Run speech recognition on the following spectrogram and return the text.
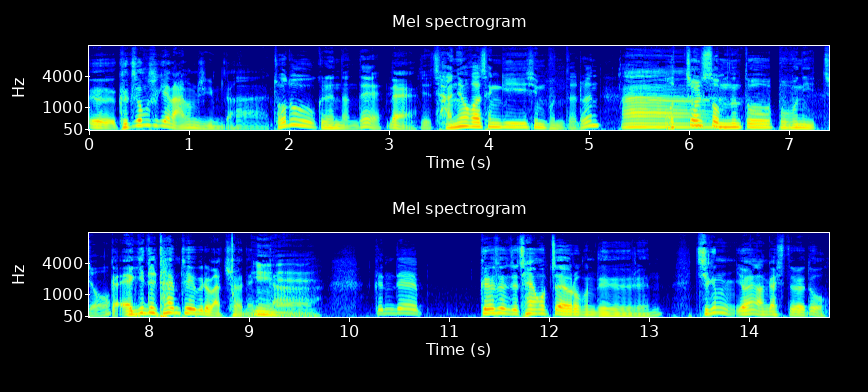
으, 극성수기엔 안 움직입니다. 아, 저도 그랬는데 네. 이제 자녀가 생기신 분들은 아. 어쩔 수 없는 또 부분이 있죠. 그러니까 애기들 timetable에 맞춰야 되니까. 예. 근데 그래서 이제 자영업자 여러분들은 지금 여행 안 가시더라도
